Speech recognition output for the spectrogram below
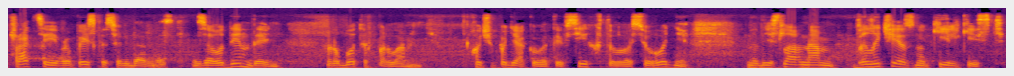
фракції Європейська Солідарність за один день роботи в парламенті. Хочу подякувати всіх, хто сьогодні надіслав нам величезну кількість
